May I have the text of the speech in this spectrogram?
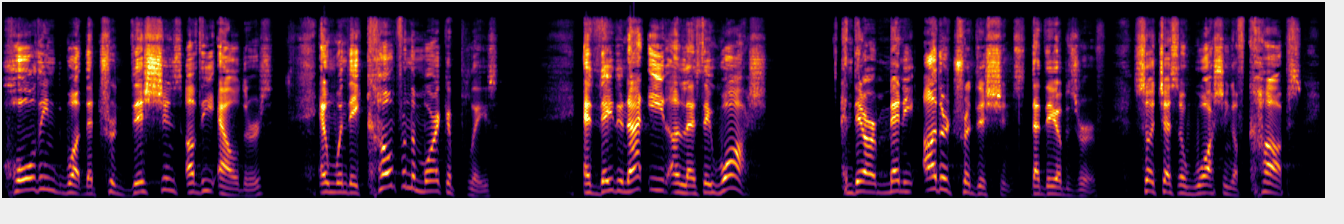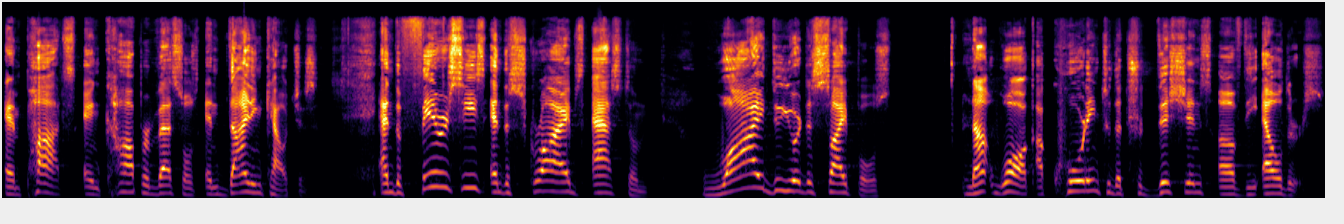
holding what? The traditions of the elders. And when they come from the marketplace, and they do not eat unless they wash. And there are many other traditions that they observe, such as the washing of cups and pots and copper vessels and dining couches. And the Pharisees and the scribes asked him, why do your disciples not walk according to the traditions of the elders,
